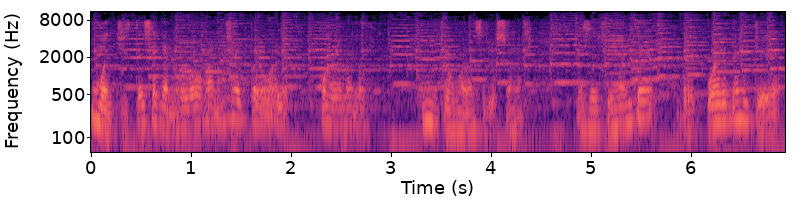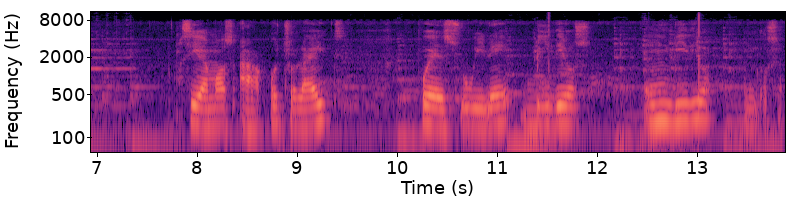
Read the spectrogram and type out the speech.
un buen chiste, sé que no lo van a hacer, pero vale, por lo menos un poco de ilusiones. Entonces, gente, recuerden que si vamos a 8 likes, pues subiré vídeos, un vídeo, o sea,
